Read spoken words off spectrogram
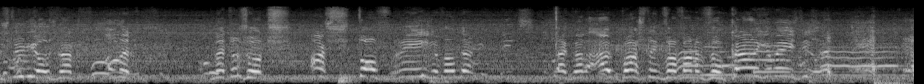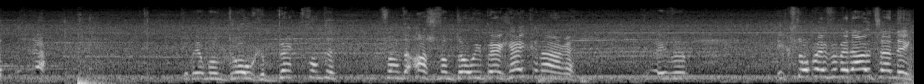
De studio staat vol met, met een soort asstofregen van de... Lijkt wel een uitbarsting van, van een vulkaan geweest. Ik heb helemaal een droge bek van de, van de as van dode bergijkenaren. Even... Ik stop even met de uitzending.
